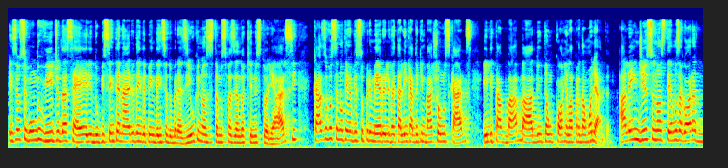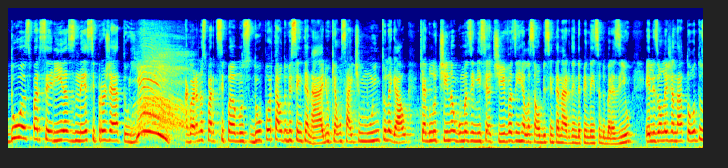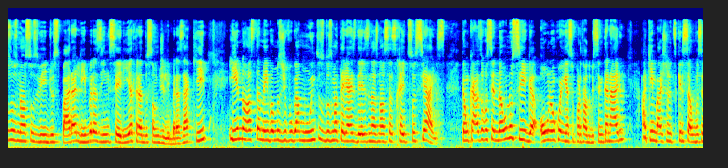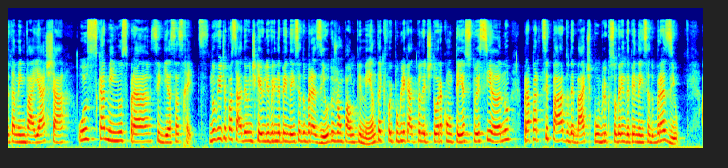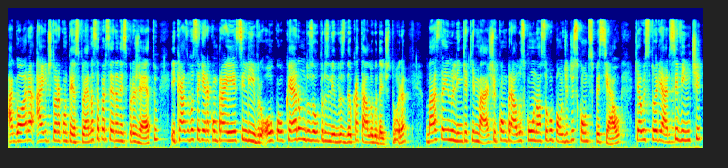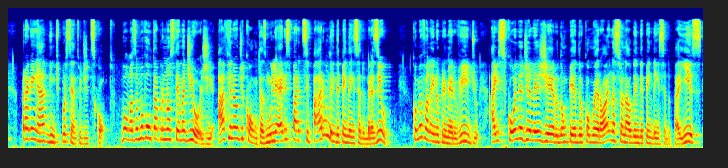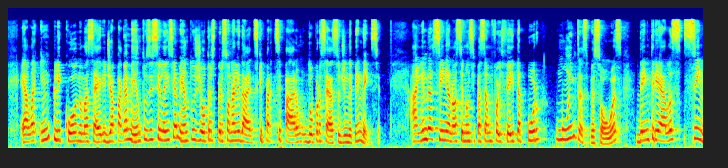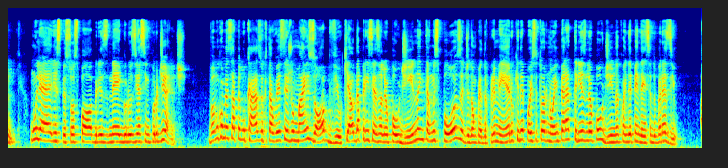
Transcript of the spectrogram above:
Esse é o segundo vídeo da série do Bicentenário da Independência do Brasil que nós estamos fazendo aqui no Historiar-se. Caso você não tenha visto o primeiro, ele vai estar linkado aqui embaixo ou nos cards. Ele tá babado, então corre lá para dar uma olhada. Além disso, nós temos agora duas parcerias nesse projeto. Yay! Agora nós participamos do Portal do Bicentenário, que é um site muito legal, que aglutina algumas iniciativas em relação ao Bicentenário da Independência do Brasil. Eles vão legendar todos os nossos vídeos para Libras e inserir a tradução de Libras aqui. E nós também vamos divulgar muitos dos materiais deles nas nossas redes sociais. Então, caso você não nos siga ou não conheça o Portal do Bicentenário, aqui embaixo na descrição você também vai achar os caminhos para seguir essas redes. No vídeo passado eu indiquei o livro Independência do Brasil, do João Paulo Pimenta, que foi publicado pela editora Contexto esse ano para participar do debate público sobre a independência do Brasil. Agora, a Editora Contexto é nossa parceira nesse projeto, e caso você queira comprar esse livro ou qualquer um dos outros livros do catálogo da editora, basta ir no link aqui embaixo e comprá-los com o nosso cupom de desconto especial, que é o Historiar-se20, para ganhar 20% de desconto. Bom, mas vamos voltar para o nosso tema de hoje. Afinal de contas, mulheres participaram da independência do Brasil? Como eu falei no primeiro vídeo, a escolha de eleger o Dom Pedro como herói nacional da independência do país, ela implicou numa série de apagamentos e silenciamentos de outras personalidades que participaram do processo de independência. Ainda assim, a nossa emancipação foi feita por muitas pessoas, dentre elas, sim, mulheres, pessoas pobres, negros e assim por diante. Vamos começar pelo caso que talvez seja o mais óbvio, que é o da princesa Leopoldina, então esposa de Dom Pedro I, que depois se tornou imperatriz Leopoldina com a independência do Brasil.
